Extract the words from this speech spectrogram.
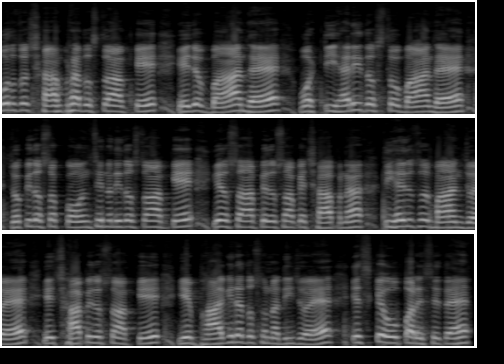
वो दोस्तों छापरा दोस्तों आपके, ये जो बाँध है, वो टिहरी दोस्तों बाँध है, जो कि दोस्तों कौन सी नदी दोस्तों आपके? ये दोस्तों आपके दोस्तों आपके छापना, टिहरी दोस्तों बाँध जो है, ये छापी दोस्तों आपके, ये भागीरथ दोस्तों नदी जो है, इसके ऊपर स्थित है।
